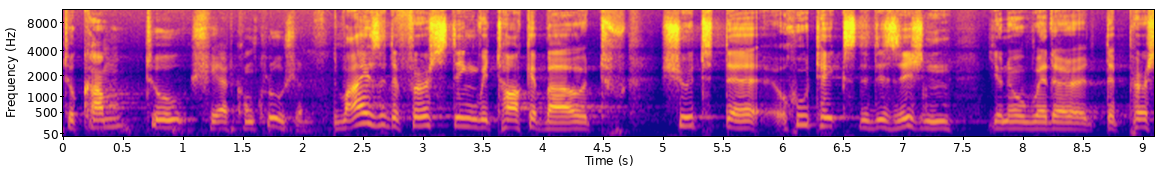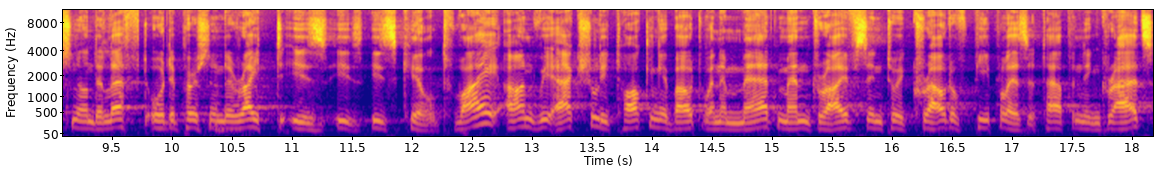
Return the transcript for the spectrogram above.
to come to shared conclusions. Why is it the first thing we talk about? Should the who takes the decision? You know whether the person on the left or the person on the right is is is killed. Why aren't we actually talking about when a madman drives into a crowd of people, as it happened in Graz,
